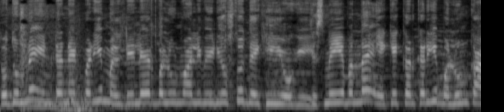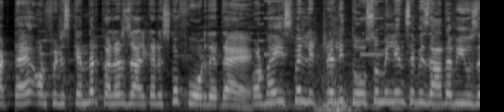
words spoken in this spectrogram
तो तुमने इंटरनेट पर ये मल्टीलेयर बलून वाली वीडियोस तो देखी ही होगी, जिसमें ये बंदा एक एक कर कर ये बलून काटता है और फिर इसके अंदर कलर्स डालकर इसको फोड़ देता है। और भाई इस पर लिटरली 200 मिलियन से भी ज़्यादा व्यूज़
